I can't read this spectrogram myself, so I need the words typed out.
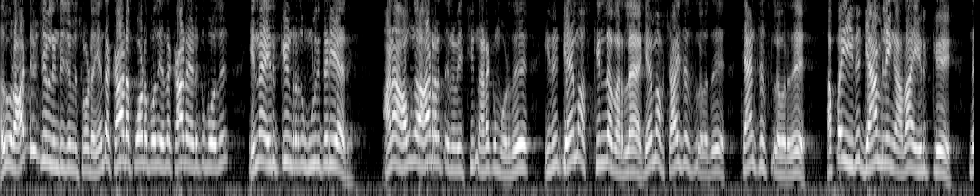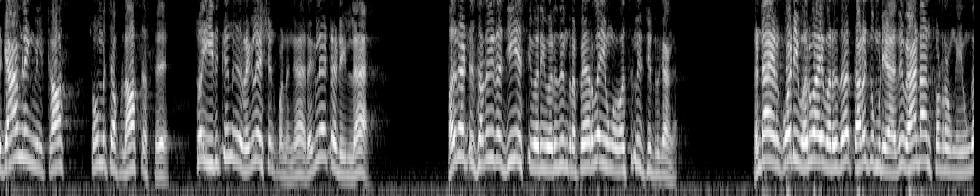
அது ஒரு ஆர்டிபிஷியல் இன்டெலிஜென்ஸோட எந்த கார்டை போட போது எந்த கார்டை எடுக்க போது என்ன இருக்குன்றது உங்களுக்கு தெரியாது. ஆனா அவங்க ஆடுறத வச்சு நடக்கும்போது இது கேம் ஆஃப் ஸ்கில்ல வரல. கேம் ஆஃப் சாய்ஸஸ்ல வருது. சான்சஸ்ல வருது. அப்ப இது கேம்லிங்கா தான் இருக்கு. இந்த gambling will cause so much of losses so இதுக்குன்னு ரெகுலேஷன் பண்ணுங்க. ரெகுலேட்டட் இல்ல. பதினெட்டு சதவீத ஜிஎஸ்டி வரி வருதுன்ற பேர்ல இவங்க வசூலிச்சிட்டு இருக்காங்க. ரெண்டாயிரம் கோடி வருவாய் வருத தடுக்க முடியாது வேண்டான்னு சொல்றவங்க இவங்க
